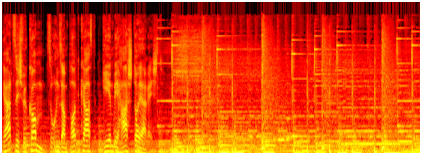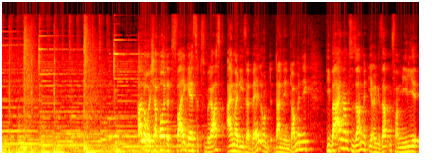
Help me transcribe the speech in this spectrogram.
Herzlich willkommen zu unserem Podcast GmbH Steuerrecht. Hallo, ich habe heute zwei Gäste zu Gast, einmal die Isabel und dann den Dominik. Die beiden haben zusammen mit ihrer gesamten Familie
